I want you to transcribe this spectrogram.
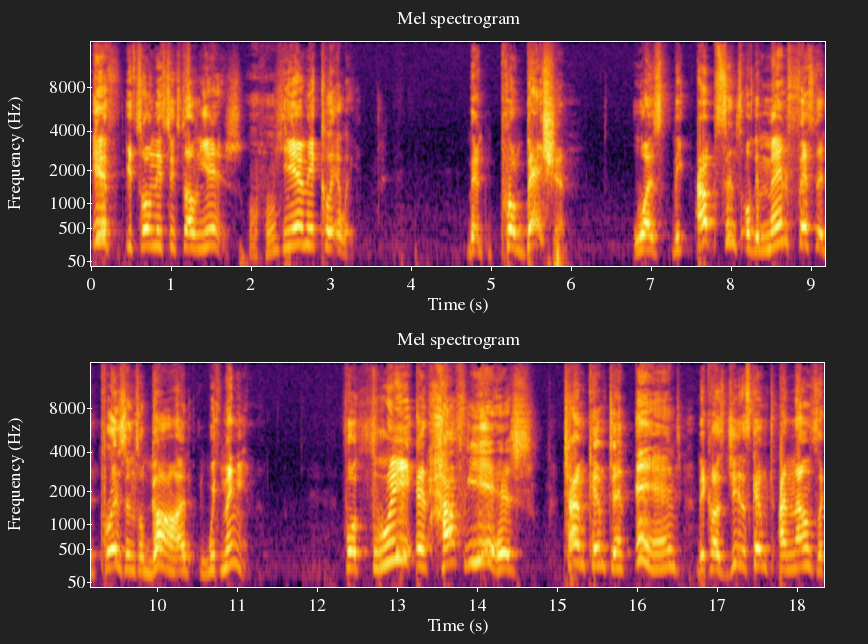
if it's only 6,000 years? Mm-hmm. Hear me clearly. The probation was the absence of the manifested presence of God with man. For three and a half years, time came to an end because Jesus came to announce the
